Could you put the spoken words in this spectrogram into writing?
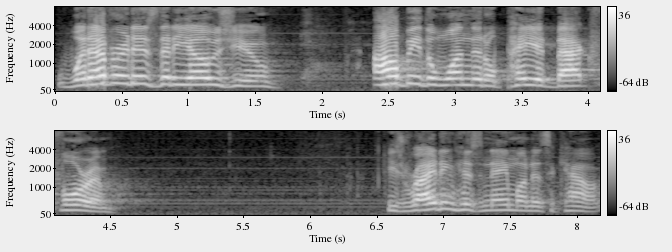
whatever it is that he owes you, I'll be the one that'll pay it back for him. He's writing his name on his account.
